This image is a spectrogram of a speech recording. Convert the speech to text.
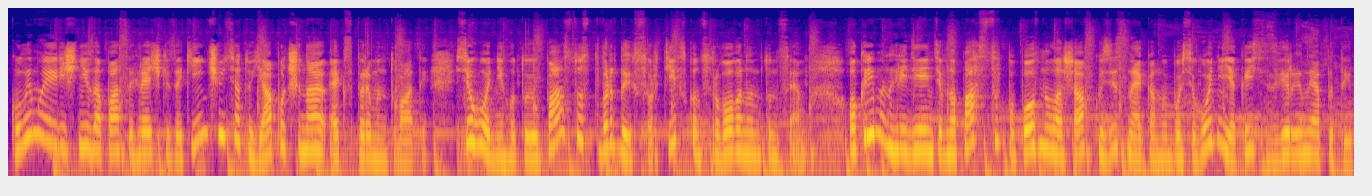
Коли мої річні запаси гречки закінчуються, то я починаю експериментувати. Сьогодні готую пасту з твердих сортів з консервованим тунцем. Окрім інгредієнтів на пасту, поповнила шафку зі снеками, бо сьогодні якийсь звіриний апетит.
